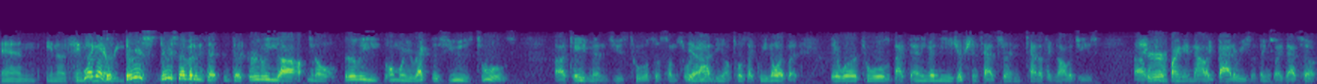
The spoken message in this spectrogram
and you know, it seems well, like no, there- every there is there is evidence that the early uh, you know early Homo erectus used tools. Uh, cavemen used tools of some sort, Yeah. not you know tools like we know it, but there were tools back then. Even the Egyptians had certain kind of technologies, uh, which Sure. we're finding now, like batteries and things like that. So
